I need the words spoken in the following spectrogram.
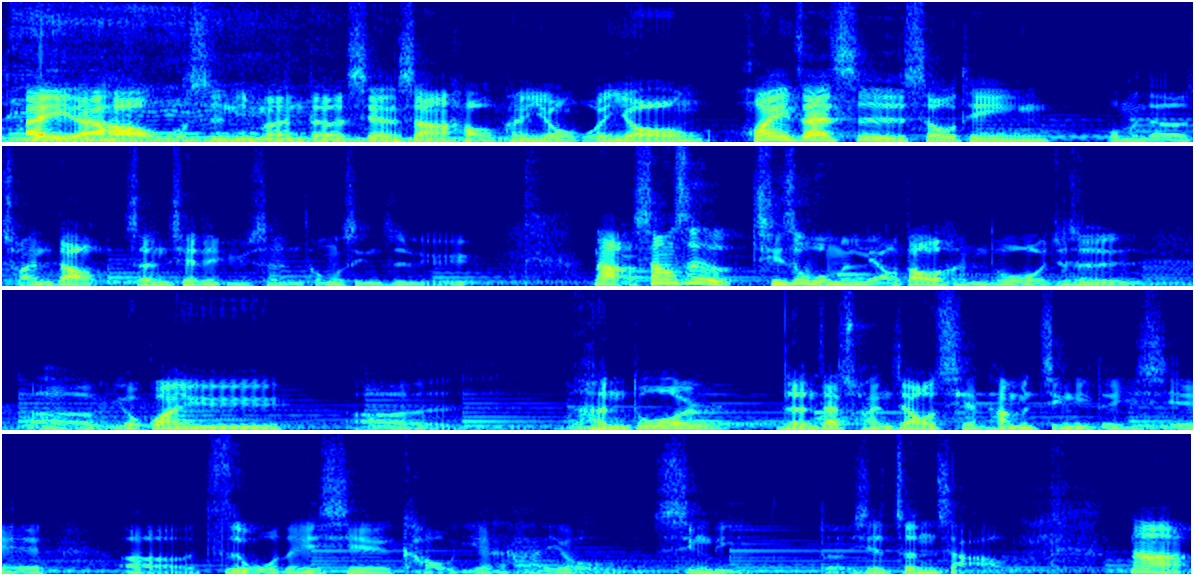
live. 嗨，大家好，我是你们的线上好朋友文勇，欢迎再次收听 我们的传道真切的与神同行之旅。那上次其实我们聊到了很多，就是呃有关于呃很多人在传教前他们经历的一些呃自我的一些考验，还有心理的一些挣扎、那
